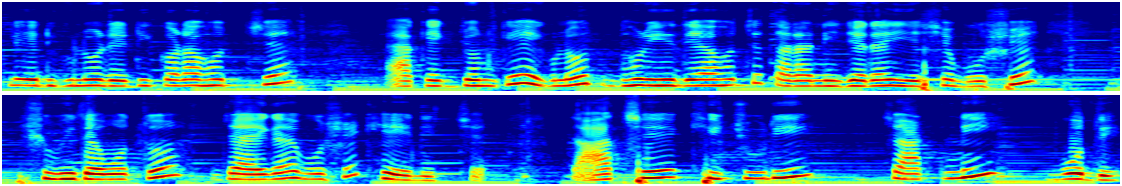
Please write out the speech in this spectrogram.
প্লেটগুলো রেডি করা হচ্ছে। এক একজনকে এগুলো ধরিয়ে দেওয়া হচ্ছে, তারা নিজেরাই এসে বসে সুবিধা মতো জায়গায় বসে খেয়ে নিচ্ছে। আছে খিচুড়ি চাটনি, বোঁদে।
